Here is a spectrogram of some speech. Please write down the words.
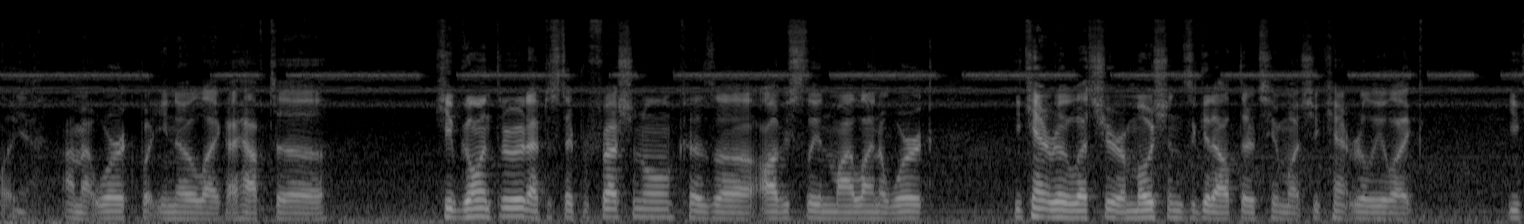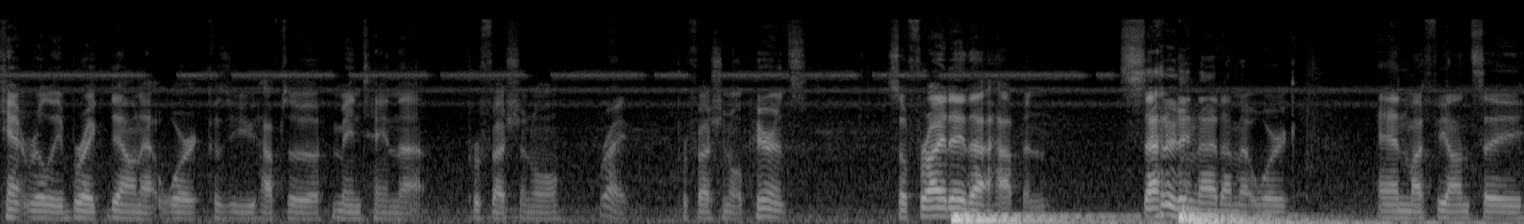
Like, Yeah. I'm at work, but you know, like, I have to keep going through it. I have to stay professional because uh, obviously, in my line of work, you can't really let your emotions get out there too much. You can't really like, you can't really break down at work because you have to maintain that professional Right. professional appearance. So Friday that happened. Saturday night I'm at work and my fiance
